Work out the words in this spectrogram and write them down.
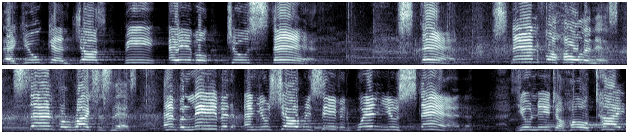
that you can just be able to stand. Stand. Stand for holiness. Stand for righteousness. And believe it, and you shall receive it when you stand you need to hold tight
